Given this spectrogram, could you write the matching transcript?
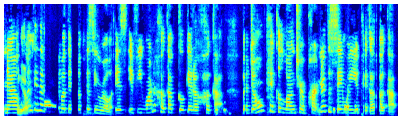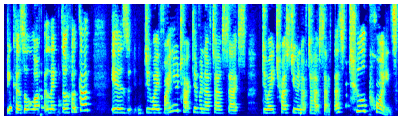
Now, yeah. one thing that I about the no kissing rule is if you want to hook up, go get a hookup, but don't pick a long term partner the same way you pick a hookup because a lot like the hookup is do I find you attractive enough to have sex? Do I trust you enough to have sex? That's two points.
